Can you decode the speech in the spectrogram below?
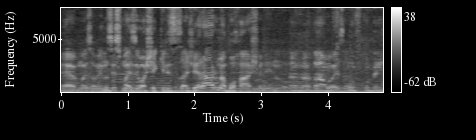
É mais ou menos isso, mas eu achei que eles exageraram na borracha ali. No, Aham, não, coisa. ficou, ficou bem.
